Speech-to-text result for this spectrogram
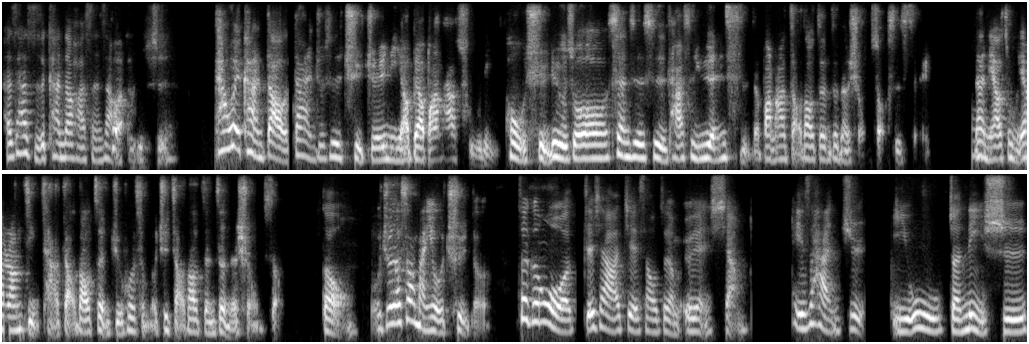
还是他只是看到他身上的故事？他会看到，但就是取决于你要不要帮他处理后续。例如说，甚至是他是冤死的，帮他找到真正的凶手是谁？那你要怎么样让警察找到证据，或什么去找到真正的凶手？懂？我觉得是蛮有趣的。这跟我接下来介绍这个有点像，也是韩剧《遗物整理师》。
